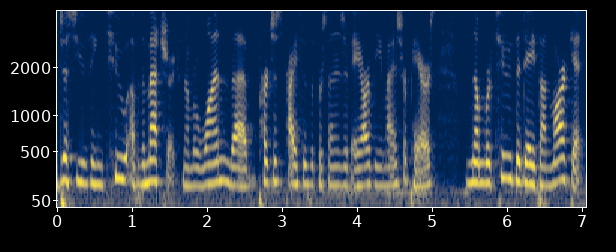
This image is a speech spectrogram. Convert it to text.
just using two of the metrics. Number one, the purchase price is a percentage of ARV minus repairs. Number two, the days on market.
